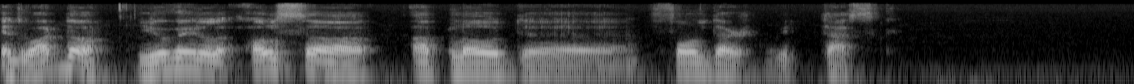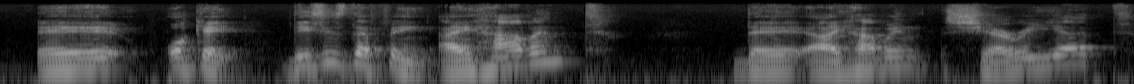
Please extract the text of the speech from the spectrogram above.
Eduardo, you will also upload a folder with task. Uh, okay, this is the thing. I haven't the I haven't shared it yet,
